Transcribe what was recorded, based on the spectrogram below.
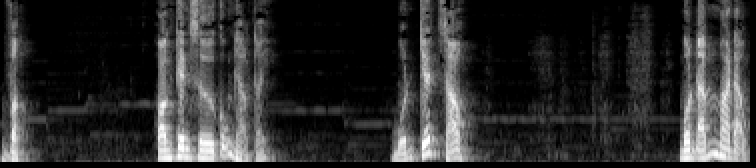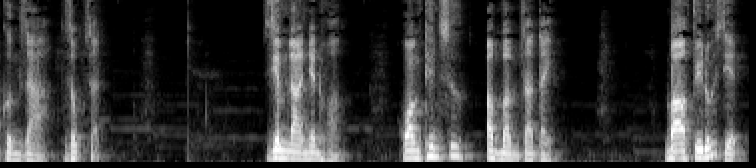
Vâng. Hoàng Thiên Sư cũng nhào tới. Muốn chết sao? Một đám ma đạo cường giả dốc giận. Diêm La Nhân Hoàng Hoàng Thiên Sư ầm ầm ra tay. Mà ở phía đối diện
